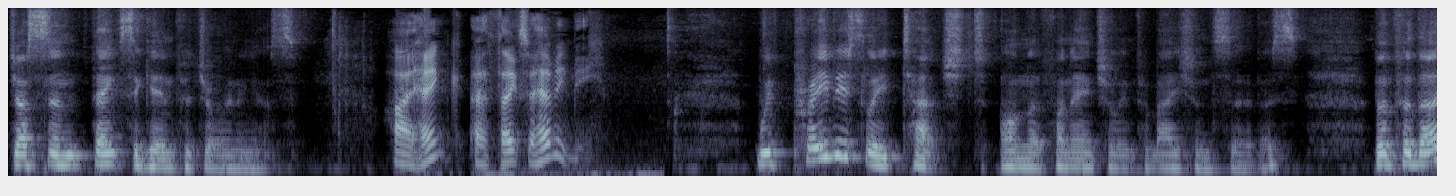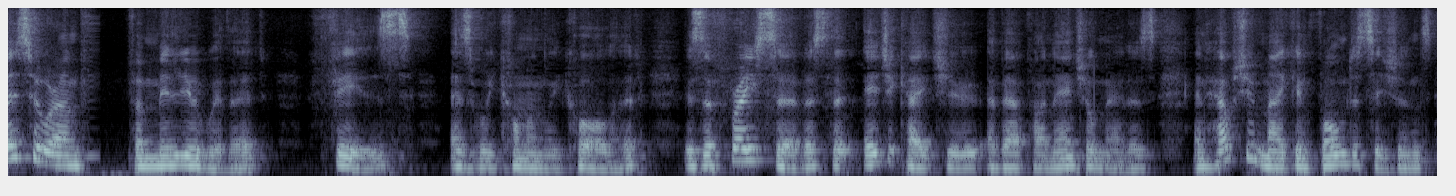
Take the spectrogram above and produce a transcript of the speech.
Justin, thanks again for joining us. Hi, Hank. Uh, thanks for having me. We've previously touched on the Financial Information Service, but for those who are unfamiliar with it, FIS, as we commonly call it, is a free service that educates you about financial matters and helps you make informed decisions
